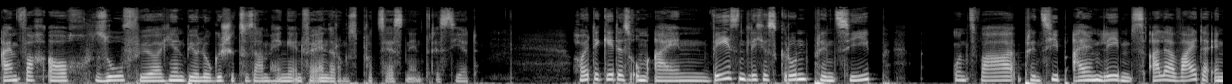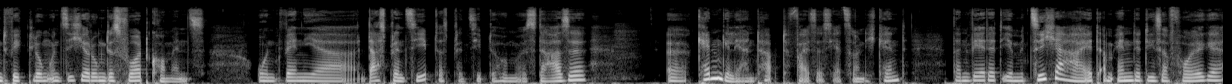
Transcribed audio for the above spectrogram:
einfach auch so für hirnbiologische Zusammenhänge in Veränderungsprozessen interessiert. Heute geht es um ein wesentliches Grundprinzip, und zwar Prinzip allen Lebens, aller Weiterentwicklung und Sicherung des Fortkommens. Und wenn ihr das Prinzip, das Prinzip der Homöostase, äh, kennengelernt habt, falls ihr es jetzt noch nicht kennt, dann werdet ihr mit Sicherheit am Ende dieser Folge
